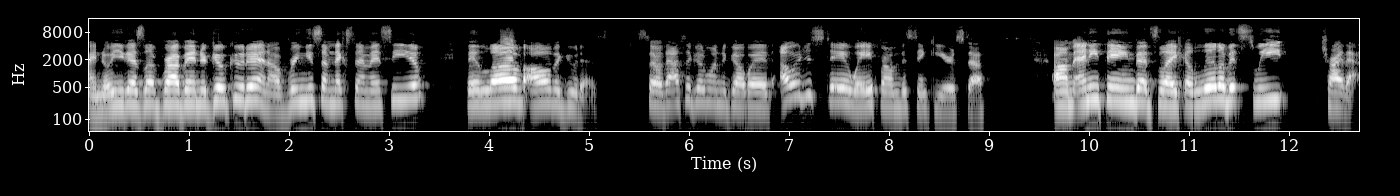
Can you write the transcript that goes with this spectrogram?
I know you guys love Brabander Goat Gouda, and I'll bring you some next time I see you. They love all the Goudas. So that's a good one to go with. I would just stay away from the stinkier stuff. Um, anything that's like a little bit sweet, try that.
